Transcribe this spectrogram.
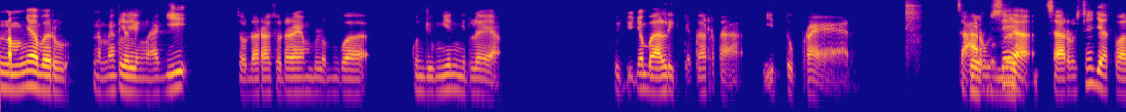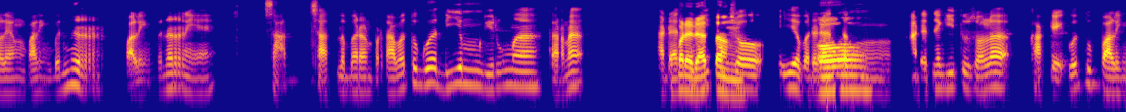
6-nya baru 6-nya keliling lagi. Saudara-saudara yang belum gua kunjungin gitu lah ya. 7-nya balik Jakarta, itu Pren. Seharusnya ya seharusnya jadwal yang paling bener paling bener nih ya, saat saat lebaran pertama tuh gue diem di rumah karena Oh, pada datang? Cok. Iya pada dateng, Oh. Adatnya gitu soalnya kakek gue tuh paling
